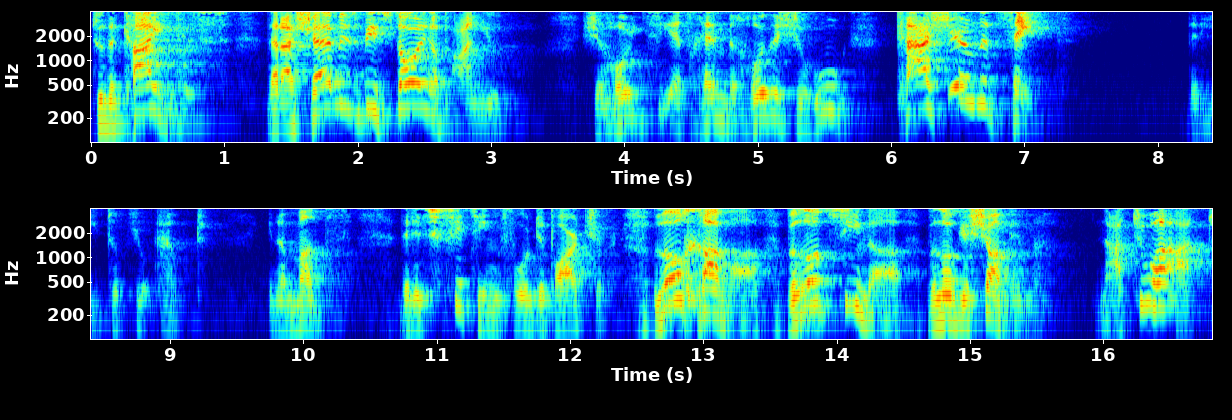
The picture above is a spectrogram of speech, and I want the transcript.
to the kindness that Hashem is bestowing upon you. Kasher litzeit. That he took you out in a month that is fitting for departure. Lo chama, velo tzina, velo geshamim. Not too hot,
